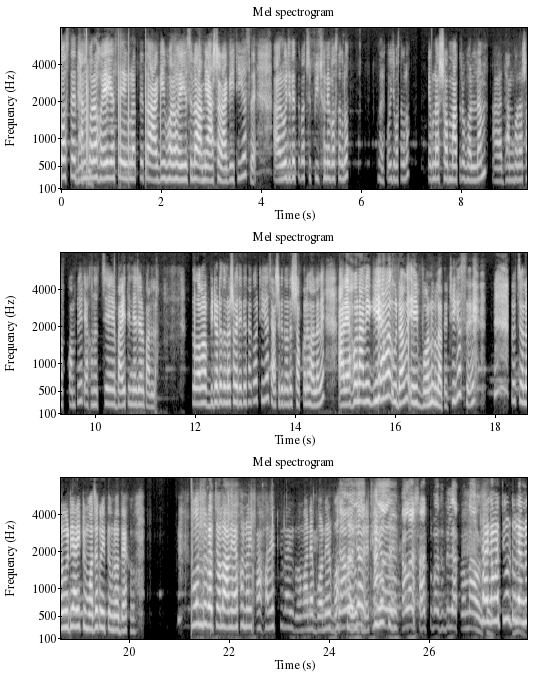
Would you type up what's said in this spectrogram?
বস্তায় ধান ভরা হয়ে গেছে। এগুলাতে তো আগেই ভরা হয়ে গেছিল, আমি আসার আগেই, ঠিক আছে? আর ওই যে দেখতে পাচ্ছ পিছনে বস্তাগুলো ওই যে বস্তাগুলো, এগুলো সব মাত্র ভরলাম আর ধান ভরা সব কমপ্লিট এখন হচ্ছে বাড়িতে নিয়ে যাওয়ার পারলাম তো আমার ভিডিওটা তোমরা সবাই দেখতে থাকো, ঠিক আছে? আশা করি তোমাদের সকলে ভালো লাগে আর এখন আমি গিয়া উঠাম এই বনগুলাতে, ঠিক আছে? তো চলো উঠে আর একটু মজা করি, তোমরাও দেখো। বন্ধুরা চলো আমি এখন ওই পাহাড়ের চূড়ায় উঠবো, মানে বনের বস্তার উপরে ঠিক আছে? কালা শার্ট তোমার যদি লেখা না হয় থাক আমার চুল টুল এমনি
